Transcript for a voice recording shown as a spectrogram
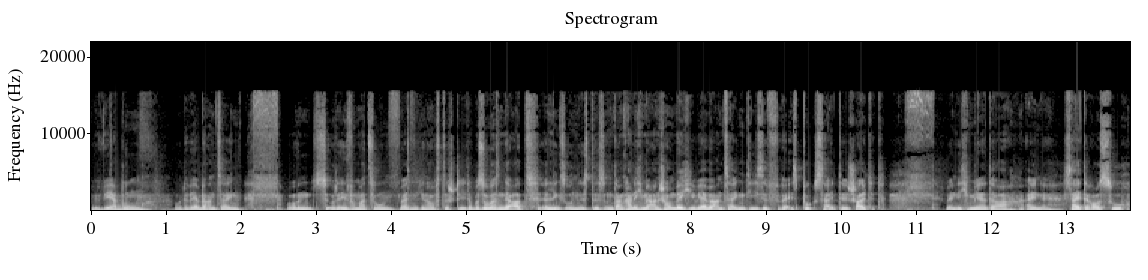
Werbung oder Werbeanzeigen und oder Informationen, weiß nicht genau, was da steht, aber sowas in der Art, äh, links unten ist es. Und dann kann ich mir anschauen, welche Werbeanzeigen diese Facebook-Seite schaltet. Wenn ich mir da eine Seite raussuche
